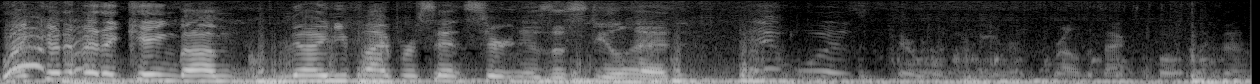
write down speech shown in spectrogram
That could have been a king, but I'm 95% certain it was a steelhead. It was. Careful being around the back of the boat like that.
